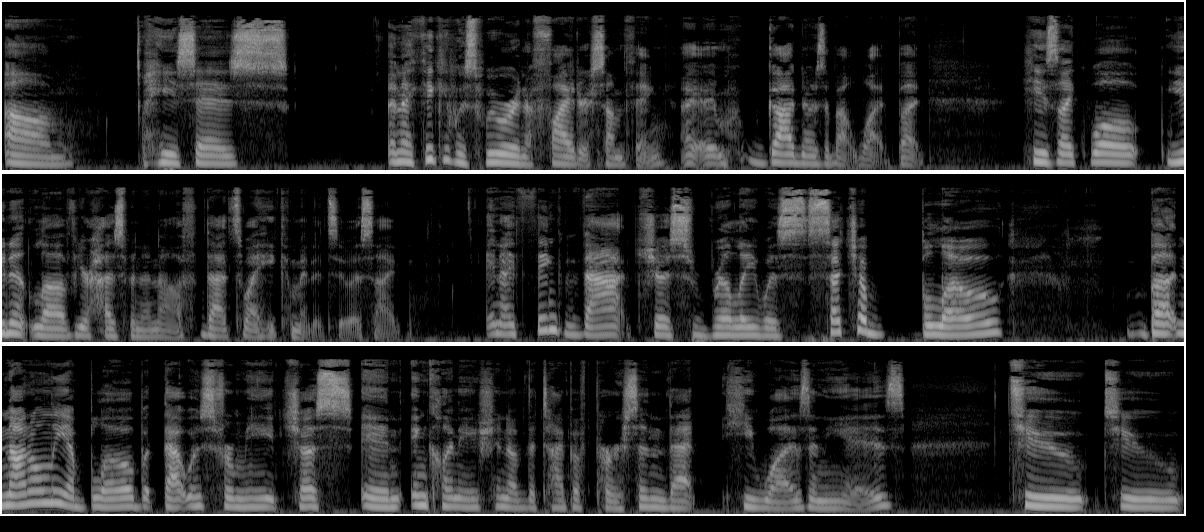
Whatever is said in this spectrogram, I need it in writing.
Um, he says, and I think it was we were in a fight or something. I, God knows about what, but he's like, "Well, you didn't love your husband enough. That's why he committed suicide." And I think that just really was such a blow, but not only a blow, but that was for me just an inclination of the type of person that he was and he is to to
